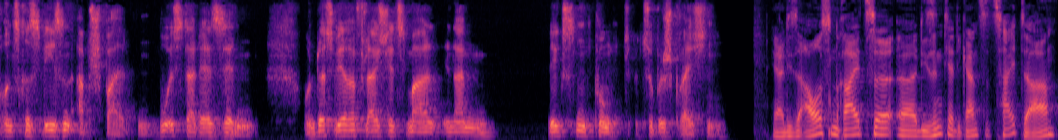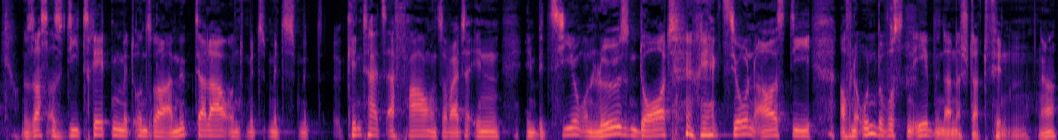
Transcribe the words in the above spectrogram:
unseres Wesen abspalten? Wo ist da der Sinn? Und das wäre vielleicht jetzt mal in einem nächsten Punkt zu besprechen. Ja, diese Außenreize, äh, die sind ja die ganze Zeit da. Und du sagst also, die treten mit unserer Amygdala und mit, mit, mit Kindheitserfahrung und so weiter in, in Beziehung und lösen dort Reaktionen aus, die auf einer unbewussten Ebene dann stattfinden. Ja?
